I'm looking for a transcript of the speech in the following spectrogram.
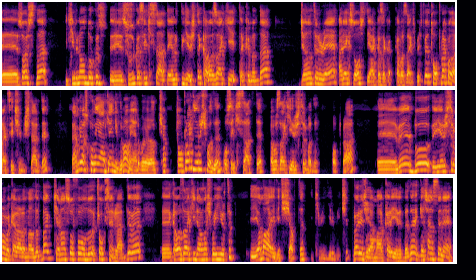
E, sonrasında 2019 e, Suzuka 8 saat dayanıklı yarışta Kawasaki takımında Jonathan Rea, Alex Ost diğer Kawasaki pilot ve Toprak olarak seçilmişlerdi. Ben biraz konuya erken girdim ama yani böyle anlatacağım. Toprak yarışmadı o 8 saatte. Kawasaki yarıştırmadı Toprağı. Ee, ve bu yarıştırmama kararının ardından Kenan Sofuoğlu çok sinirlendi ve e, Kawasaki ile anlaşmayı yırtıp Yamaha'ya geçiş yaptı 2020 için. Böylece Yamaha kariyerinde de geçen sene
